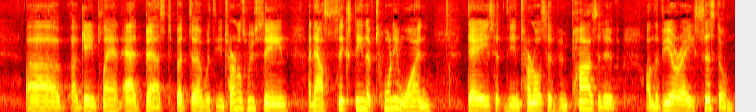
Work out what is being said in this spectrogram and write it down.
game plan at best. But uh, with the internals we've seen, now 16 of 21 days, the internals have been positive on the VRA system.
